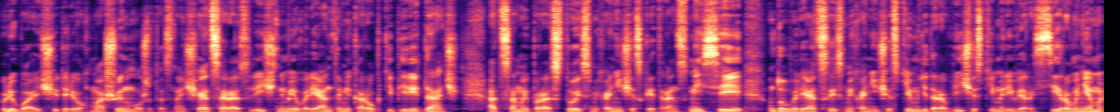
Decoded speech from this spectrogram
Любая из четырех машин может оснащаться различными вариантами коробки передач, от самой простой с механической трансмиссией до вариации с механическим гидравлическим реверсированием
